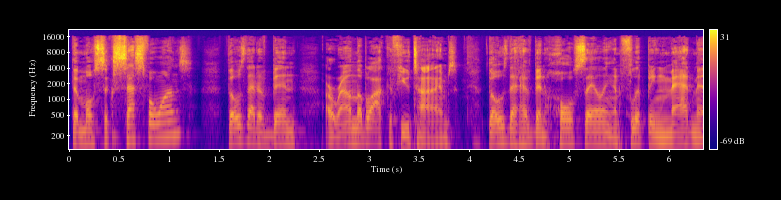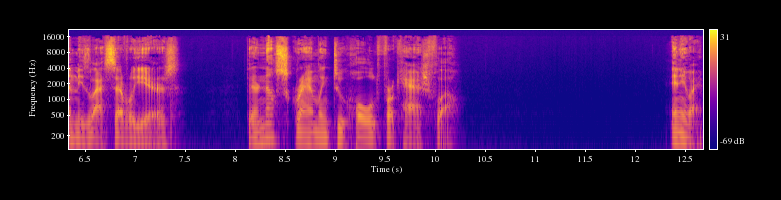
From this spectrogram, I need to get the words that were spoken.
the most successful ones, those that have been around the block a few times, those that have been wholesaling and flipping madmen these last several years, they're now scrambling to hold for cash flow. Anyway,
